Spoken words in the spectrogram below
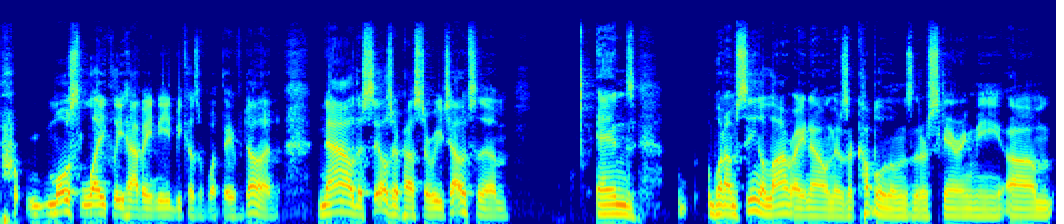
pr- most most likely have a need because of what they've done. Now the sales rep has to reach out to them. And what I'm seeing a lot right now, and there's a couple of those that are scaring me. Um,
